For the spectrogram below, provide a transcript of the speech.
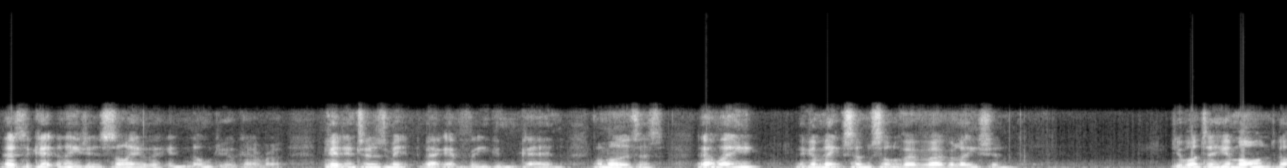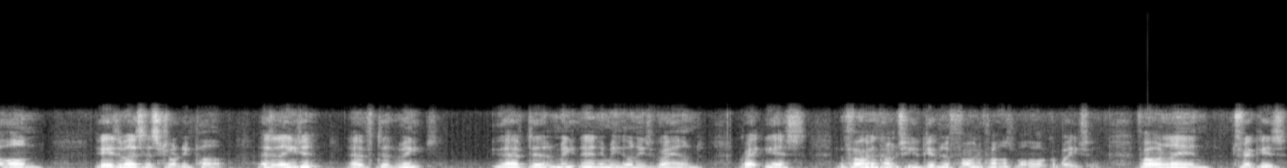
is to get an agent inside with a hidden audio camera. Get him to transmit back everything he can on monitors. That way, they can make some sort of a revelation. Do you want to hear more? Go on. Here's the most extraordinary part. As an agent, you have to meet you have to meet the enemy on his ground. Correct? Yes. A foreign country, you're given a foreign passport or occupation. Foreign land. Trick is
